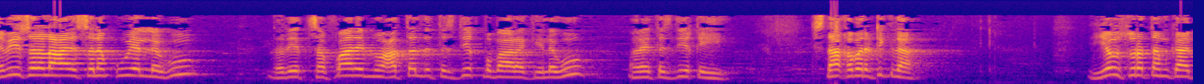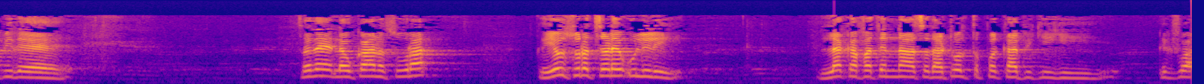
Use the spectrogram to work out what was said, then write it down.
نبی صلی الله علیه وسلم ویل له د دې صفوان ابن عطل د تصدیق په اړه کې له ورې تصدیقه ستا خبر ټیک ده یو صورت هم کافی ده سره لو کان سوره یو صورت سره وللی لکفت الناس دا ټول ته په کافی کیږي ٹھیک شو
